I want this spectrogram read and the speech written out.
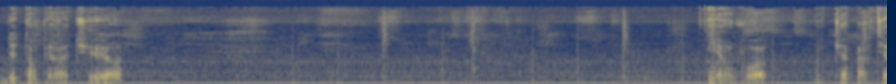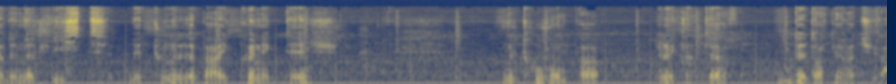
de température. Et on voit qu'à partir de notre liste de tous nos appareils connectés, nous ne trouvons pas le capteur de température.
